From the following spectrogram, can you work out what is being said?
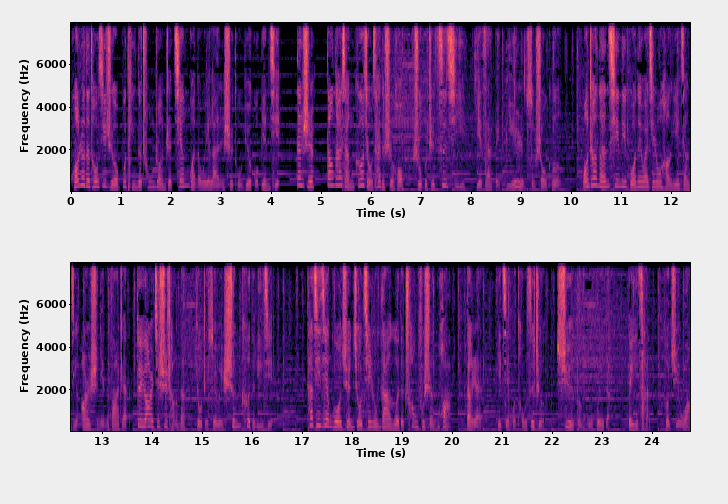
狂热的投机者不停地冲撞着监管的围栏，试图越过边界。但是，当他想割韭菜的时候，殊不知自己也在被别人所收割。王昌南亲历国内外金融行业将近二十年的发展，对于二级市场呢，有着最为深刻的理解。他既见过全球金融大鳄的创富神话，当然也见过投资者血本无归的悲惨和绝望。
